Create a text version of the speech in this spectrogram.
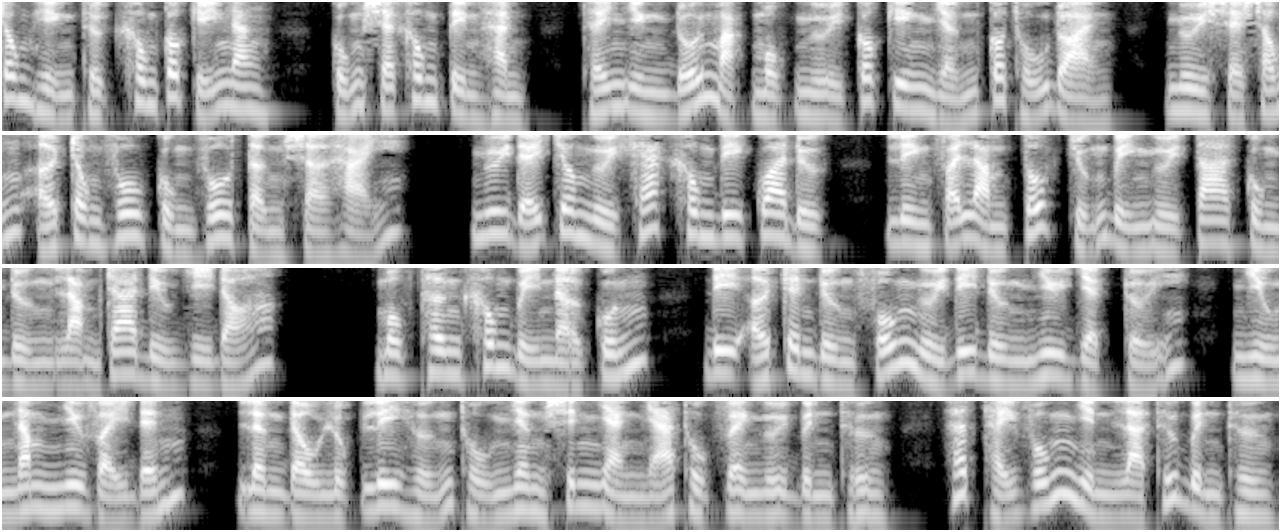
Trong hiện thực không có kỹ năng, cũng sẽ không tìm hành, thế nhưng đối mặt một người có kiên nhẫn có thủ đoạn, ngươi sẽ sống ở trong vô cùng vô tận sợ hãi. Ngươi để cho người khác không đi qua được, liền phải làm tốt chuẩn bị người ta cùng đường làm ra điều gì đó. Một thân không bị nợ quấn, đi ở trên đường phố người đi đường như dệt rưỡi, nhiều năm như vậy đến, lần đầu lục ly hưởng thụ nhân sinh nhàn nhã thuộc về người bình thường, hết thảy vốn nhìn là thứ bình thường,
